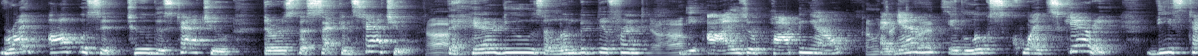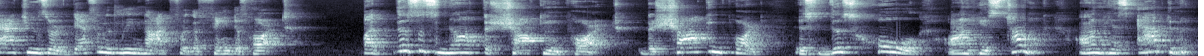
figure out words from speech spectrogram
Right opposite to the statue, there is the second statue. Ah. The hairdo is a little bit different. Uh-huh. The eyes are popping out. Looks Again, it looks quite scary. These statues are definitely not for the faint of heart. But this is not the shocking part. The shocking part is this hole on his stomach, on his abdomen.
